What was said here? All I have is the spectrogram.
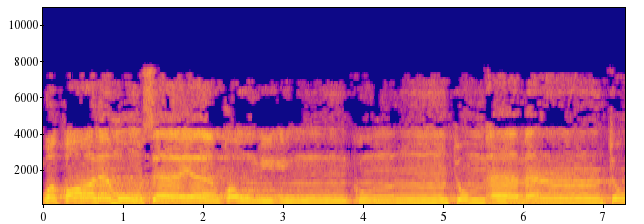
وقال موسى يا قوم إن كنتم آمنتم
